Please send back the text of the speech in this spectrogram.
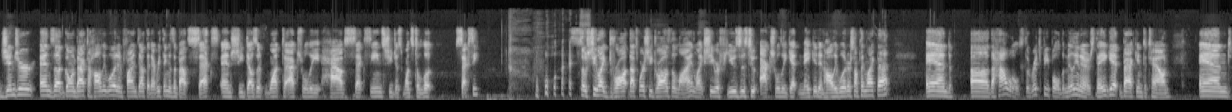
Ginger ends up going back to Hollywood and finds out that everything is about sex, and she doesn't want to actually have sex scenes. She just wants to look sexy. What? So she like draw. That's where she draws the line. Like she refuses to actually get naked in Hollywood or something like that. And uh, the Howells, the rich people, the millionaires, they get back into town, and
